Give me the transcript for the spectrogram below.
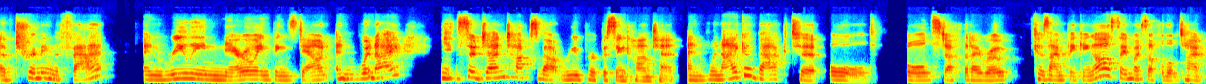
of trimming the fat and really narrowing things down. And when I so Jen talks about repurposing content. And when I go back to old, old stuff that I wrote, because I'm thinking, oh, I'll save myself a little time.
